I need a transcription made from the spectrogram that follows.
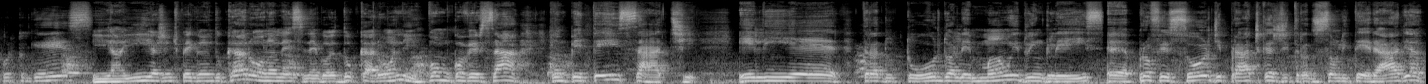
português. E aí a gente gente pegando carona nesse negócio do Carone, vamos conversar com PT Rissati. Ele é tradutor do alemão e do inglês, é professor de práticas de tradução literária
